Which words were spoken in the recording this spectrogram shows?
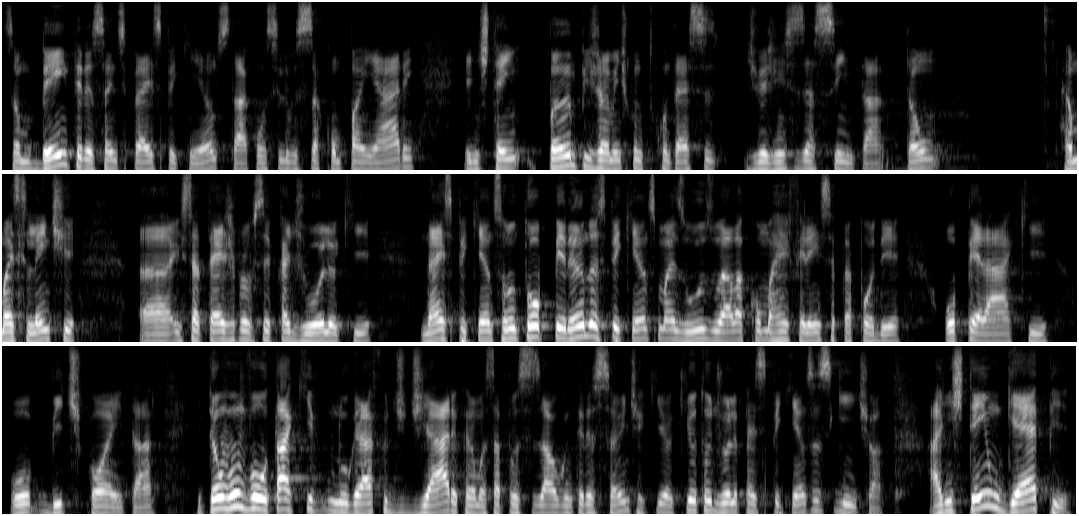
são bem interessantes para SP500, tá? Aconselho vocês acompanharem. A gente tem pump, geralmente quando acontece divergências assim, tá? Então, é uma excelente uh, estratégia para você ficar de olho aqui na SP500. Eu não estou operando a SP500, mas uso ela como uma referência para poder operar aqui o Bitcoin, tá? Então vamos voltar aqui no gráfico de diário, quero mostrar para vocês algo interessante aqui. Aqui eu estou de olho para SP500, é o seguinte, ó. A gente tem um gap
